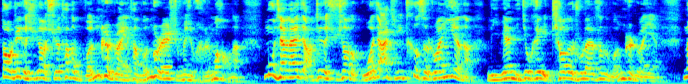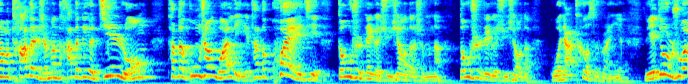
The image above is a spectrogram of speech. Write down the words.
到这个学校学它的文科专业，它文科专业什么学什么好呢？目前来讲，这个学校的国家级特色专业呢，里边你就可以挑得出来它的文科专业。那么它的什么？它的这个金融、它的工商管理、它的会计，都是这个学校的什么呢？都是这个学校的国家特色专业。也就是说，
